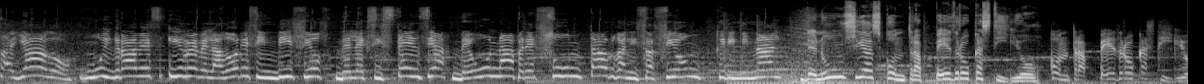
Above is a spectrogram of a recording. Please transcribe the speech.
hallado muy graves y reveladores indicios de la existencia de una presunta organización criminal. Denuncias contra Pedro Castillo. Contra Pedro Castillo.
